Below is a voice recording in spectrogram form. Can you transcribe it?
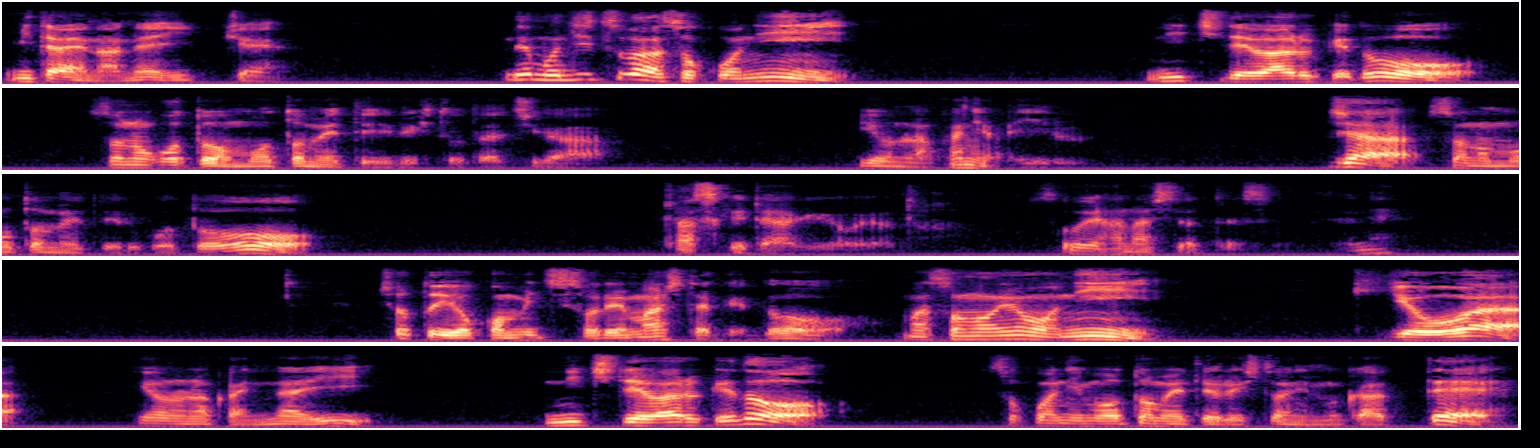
みたいなね、一見。でも実はそこに、日ではあるけど、そのことを求めている人たちが世の中にはいる。じゃあ、その求めてることを助けてあげようよと。そういう話だったりするんだよね。ちょっと横道それましたけど、まあそのように、企業は世の中にない、日ではあるけど、そこに求めてる人に向かって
